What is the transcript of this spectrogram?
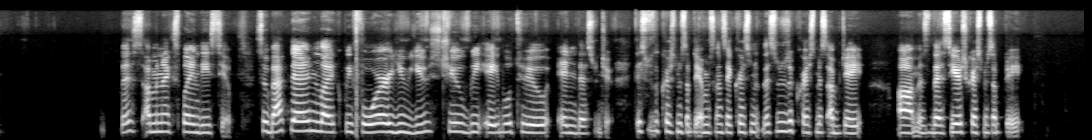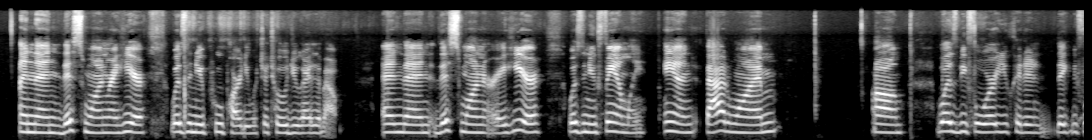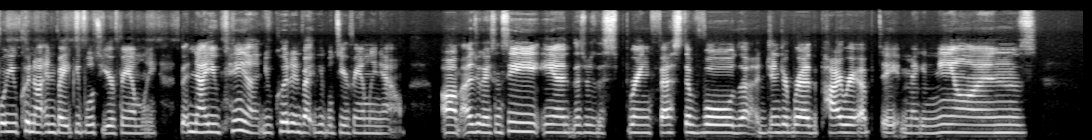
this i'm to explain these two. So back then like before you used to be able to in this one too. This was the christmas update. I'm just to say christmas this was a christmas update. Um is this year's christmas update. And then this one right here was the new pool party which i told you guys about. And then this one right here was the new family. And that one um was before you couldn't like before you could not invite people to your family but now you can. You could invite people to your family now. Um, as you guys can see, and this was the spring festival, the gingerbread, the pirate update, mega neons,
